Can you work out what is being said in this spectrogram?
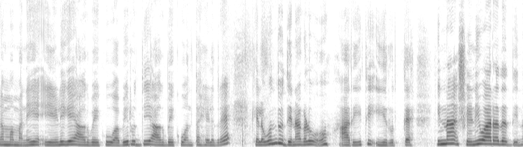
ನಮ್ಮ ಮನೆಯ ಏಳಿಗೆ ಆಗಬೇಕು, ಅಭಿವೃದ್ಧಿ ಆಗಬೇಕು ಅಂತ ಹೇಳಿದ್ರೆ ಕೆಲವೊಂದು ದಿನಗಳು ಆ ರೀತಿ ಇರುತ್ತೆ. ಇನ್ನು ಶನಿವಾರದ ದಿನ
